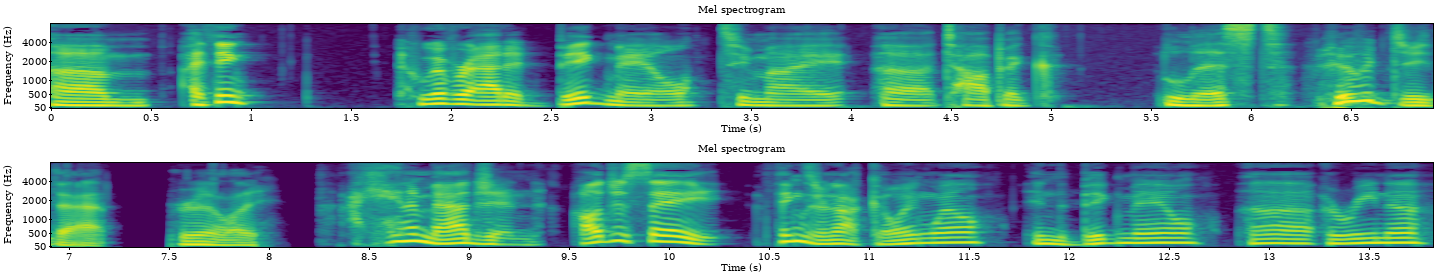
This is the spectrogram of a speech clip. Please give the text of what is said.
Um, I think whoever added Big Mail to my uh, topic list Who would do that, really? I can't imagine. I'll just say things are not going well in the big mail uh, arena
